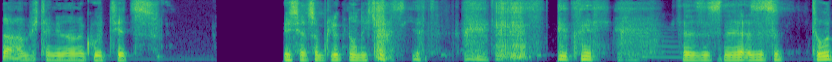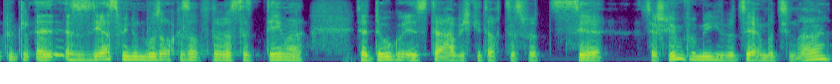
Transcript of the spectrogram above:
da habe ich dann gedacht, na gut, jetzt ist ja zum Glück noch nichts passiert. das ist, ne, also so tot, äh, also die ersten Minuten, wo es auch gesagt hat, was das Thema der Doku ist, da habe ich gedacht, das wird sehr, sehr schlimm für mich, es wird sehr emotional.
